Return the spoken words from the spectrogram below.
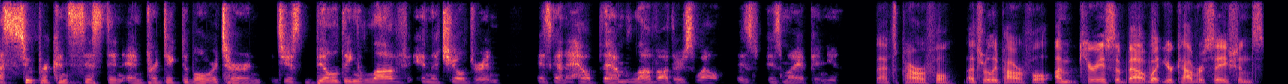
a super consistent and predictable return. Just building love in the children is going to help them love others well. Is is my opinion. That's powerful. That's really powerful. I'm curious about what your conversations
